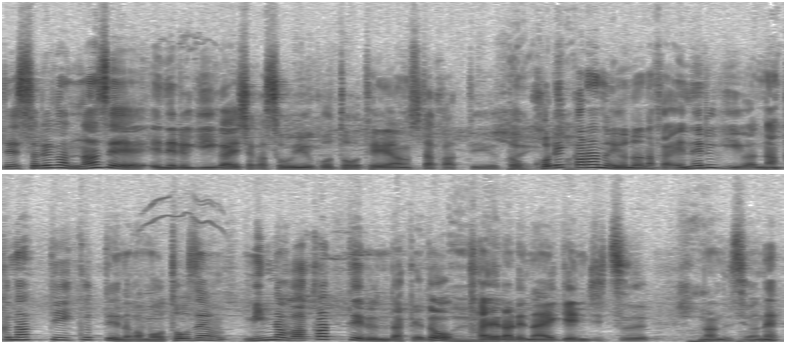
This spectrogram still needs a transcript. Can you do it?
でそれがなぜエネルギー会社がそういうことを提案したかっていうと、はい。これからの世の中エネルギーはなくなっていくっていうのがもう当然みんな分かってるんだけどはい。変えられない現実なんですよね。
